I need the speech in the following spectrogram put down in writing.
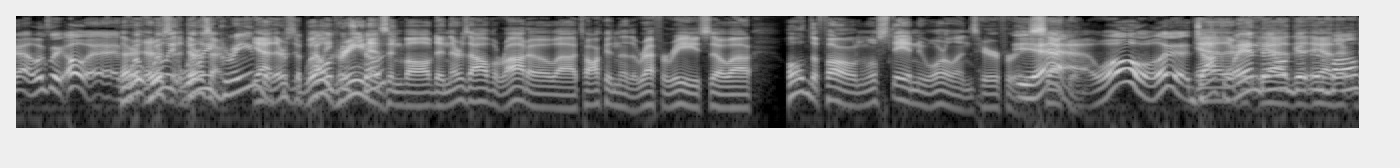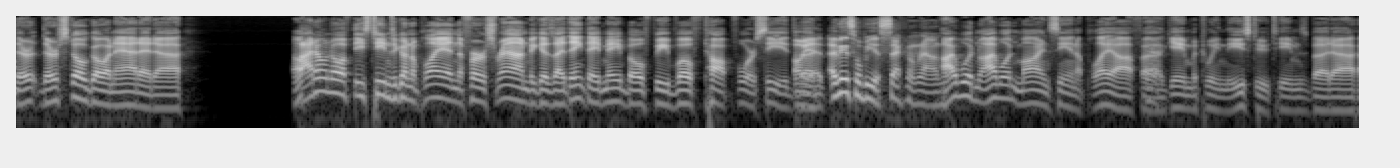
Yeah, it looks like oh, uh, There- Willie, Willie a- Green. Yeah, the- there's the Willie Pelicans Green is involved, and there's Alvarado uh, talking to the referee. So uh, hold the phone. We'll stay in New Orleans here for a Yeah. second. Whoa, look at Jock they're- Landale yeah, getting yeah, involved. They're, they're they're still going at it. Uh, I don't know if these teams are going to play in the first round because I think they may both be both top four seeds. oh yeah, I think this will be a second round. I wouldn't I wouldn't mind seeing a playoff uh, game between these two teams, but uh,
